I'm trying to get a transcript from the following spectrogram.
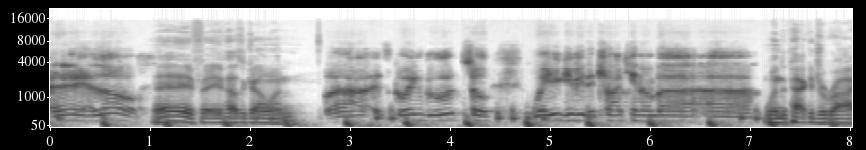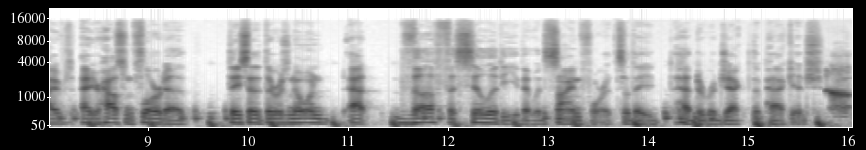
Hey, hello. Hey, Faith, how's it going? Well, uh, it's going good. So, were you give me the tracking number? Uh, When the package arrived at your house in Florida, they said that there was no one at the facility that would sign for it, so they had to reject the package. uh,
